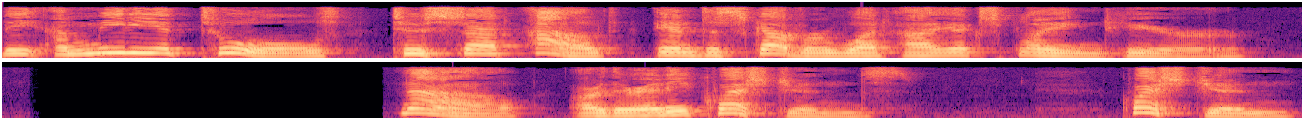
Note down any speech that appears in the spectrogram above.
the immediate tools to set out and discover what I explained here. Now, are there any questions? Question.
